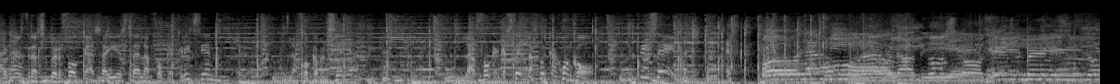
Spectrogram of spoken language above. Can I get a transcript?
con nuestras superfocas. Ahí está la foca Cristian, la foca Marcela, la foca Castel, la foca Juanjo. Dice. Hola Hola amigos, bienvenidos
